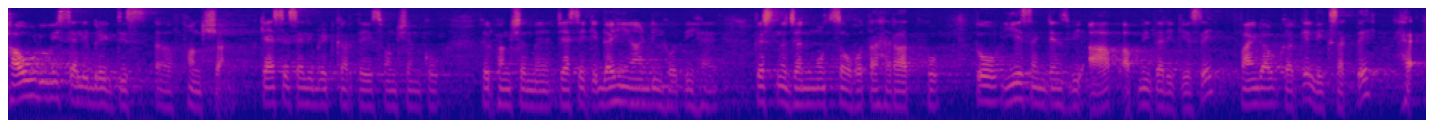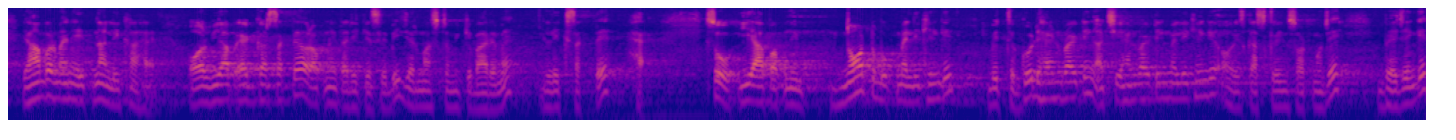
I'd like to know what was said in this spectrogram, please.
how do we celebrate this function कैसे सेलिब्रेट करते हैं इस फ़ंक्शन को? फिर फ़ंक्शन में जैसे कि दही हांडी होती है, कृष्ण जन्मोत्सव होता है रात को तो ये सेंटेंस भी आप अपनी तरीके से फाइंड आउट करके लिख सकते हैं। यहाँ पर मैंने इतना लिखा है। और भी आप ऐड कर सकते हैं और अपने तरीके से भी जन्माष्टमी के बारे में लिख सकते हैं। सो so, ये आप अपनी नोटबुक में लिखेंगे विथ गुड हैंड राइटिंग अच्छी हैंड राइटिंग में लिखेंगे और इसका स्क्रीनशॉट मुझे भेजेंगे।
